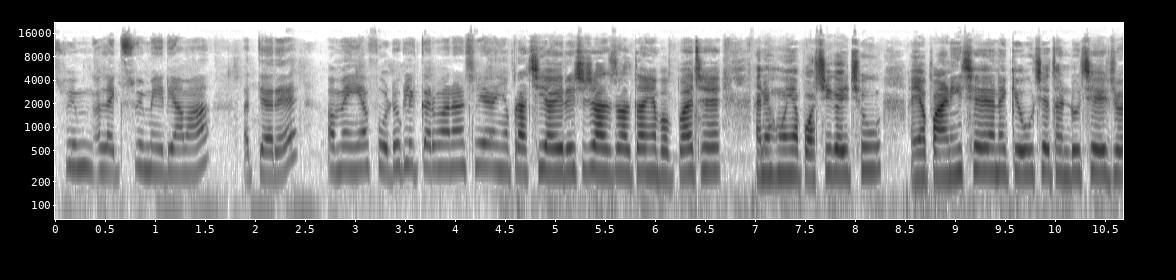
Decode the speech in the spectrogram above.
સ્વિમ લાઈક સ્વિમ એરિયામાં અત્યારે. અમે અહીંયા ફોટો ક્લિક કરવાના છે. અહીંયા પ્રાચી આવી રહી છે ચાલતા ચાલતા અહીંયા પપ્પા છે અને હું અહીંયા પહોંચી ગઈ છું. અહીંયા પાણી છે અને કેવું છે ઠંડુ છે જો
